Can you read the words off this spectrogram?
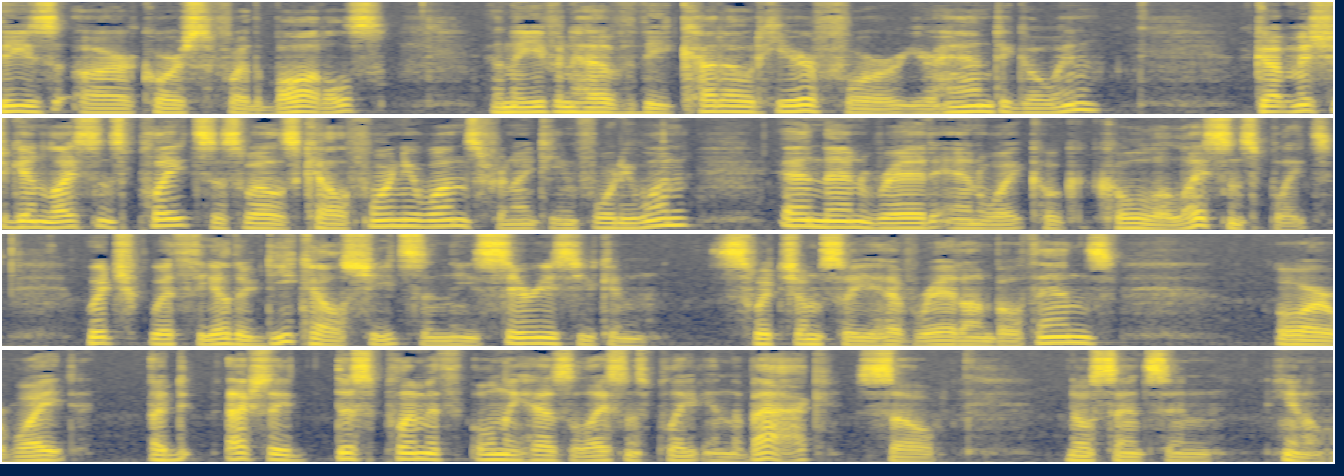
These are, of course, for the bottles. And they even have the cutout here for your hand to go in. Got Michigan license plates as well as California ones for 1941, and then red and white Coca-Cola license plates, which with the other decal sheets in these series, you can switch them so you have red on both ends, or white uh, actually, this Plymouth only has a license plate in the back, so no sense in, you know,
